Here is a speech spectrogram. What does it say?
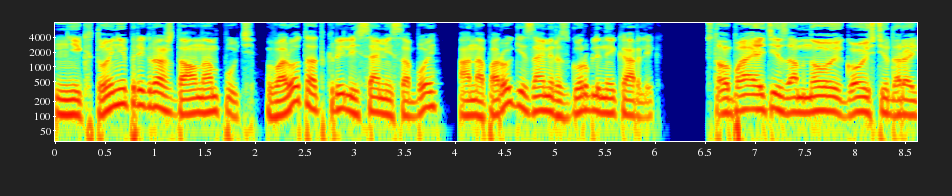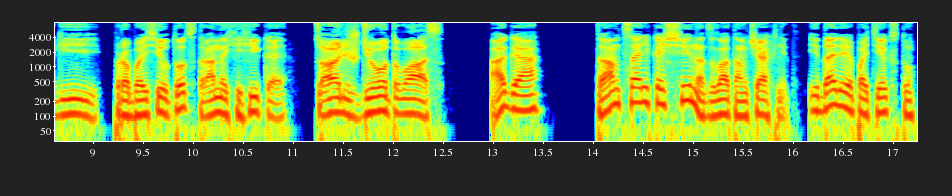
Никто не преграждал нам путь. Ворота открылись сами собой, а на пороге замер сгорбленный карлик. «Ступайте за мной, гости дорогие!» – пробасил тот, странно хихикая. «Царь ждет вас!» «Ага. Там царь Кощей над златом чахнет. И далее по тексту.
